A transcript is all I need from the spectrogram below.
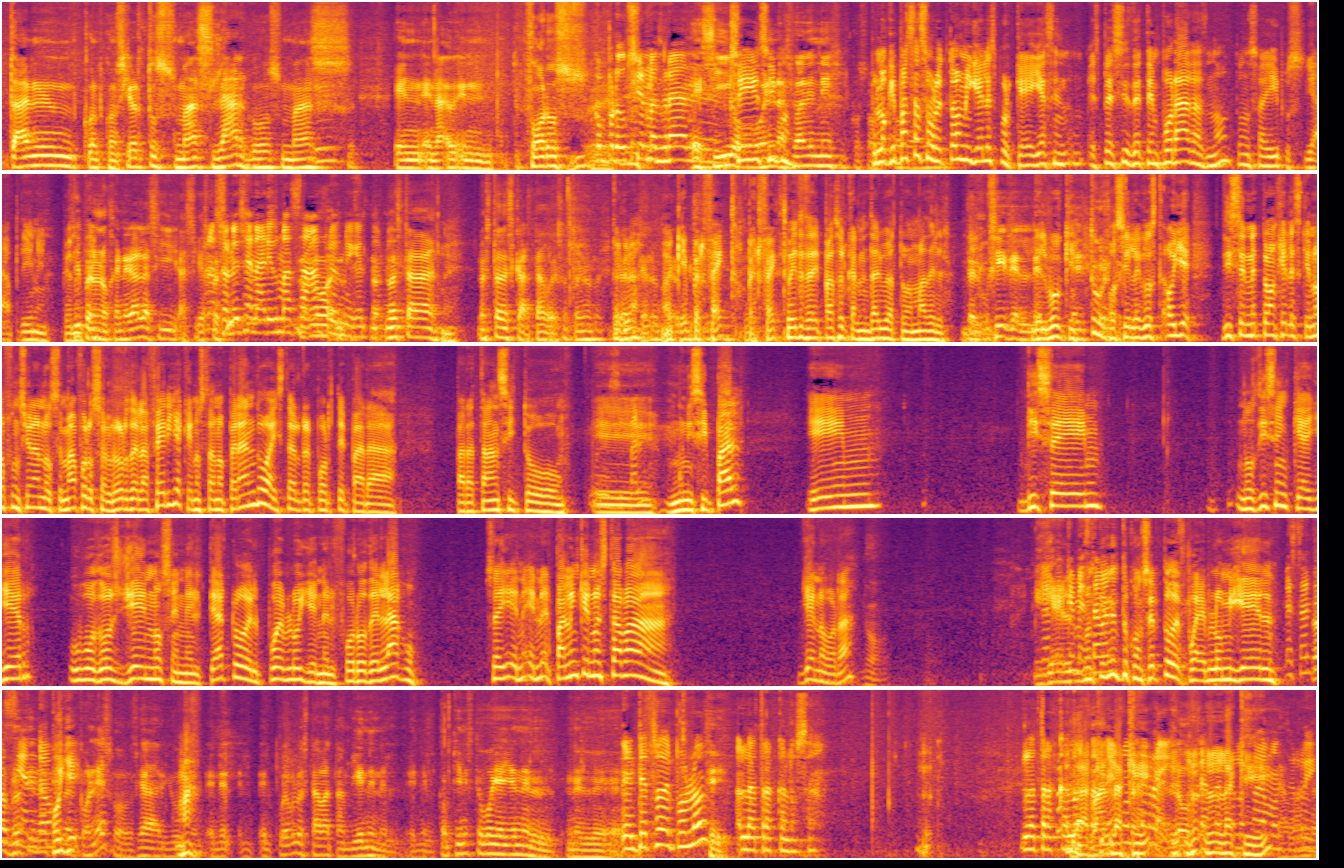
dan con- conciertos más largos, más en, en- en foros. Con eh, producción más grande. eh, sí, Sí, o sí, en la pues. Ciudad de México. sobre Lo que todo, pasa ¿no? sobre todo, Miguel, es porque ellas hacen especies de temporadas, ¿no? Entonces ahí pues ya tienen. Sí, pero en lo general así, así es. Bueno, Pues, son sí, escenarios más no, no, amplios, Miguel, No, está, no está descartado eso. Todavía no- ¿Te creo? claro, claro Ok, perfecto, Sí. perfecto. Ahorita te paso el calendario a tu mamá del, Del, sí, del, del del tour. O si le gusta. Oye, dice Neto Ángeles que no funcionan los semáforos alrededor de la feria, que no están operando. Ahí está el reporte para, para tránsito Municipal. eh, municipal. Em, dice, nos dicen que ayer hubo dos llenos en el Teatro del Pueblo y en el Foro del Lago. O sea, en, en el palenque no estaba lleno, ¿verdad? No. Miguel, que me no estaban- tienen tu concepto de pueblo, Miguel. Me están No, no diciendo. Oye. con eso, o sea, yo- en el, el- el pueblo estaba también en el, en el ¿con quién estuvo ahí en el, en el, eh, ¿En el Teatro del Pueblo? Sí. La Tracalosa. La Tracalosa La que- de la que- Monterrey. la- La, que- de la de Monterrey?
